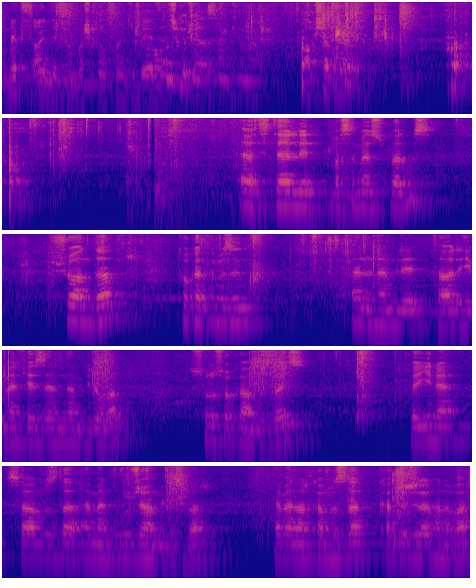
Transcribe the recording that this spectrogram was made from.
Ama hepsi aynı desen başkan sanki bir evden çıkmış. Akşam Evet değerli basın mensuplarımız. Şu anda Tokat'ımızın en önemli tarihi merkezlerinden biri olan Sulu Sokağımızdayız. Ve yine sağımızda hemen Ulu Camimiz var. Hemen arkamızda Katırcılar Hanı var.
